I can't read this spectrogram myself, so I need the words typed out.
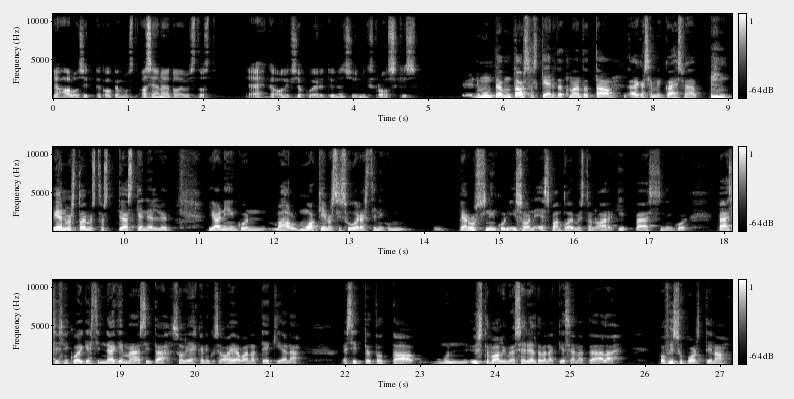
ja halusitte kokemusta asianajotoimistosta ja ehkä oliko joku erityinen syy, miksi roskis? No mun mun taustasta kertoa, että mä oon tota, aikaisemmin kahdessa vähän pienemmässä toimistossa työskennellyt ja niin kun, mä haluan, mua kiinnosti suuresti niin kun, perus niin kun, ison Espan toimiston arki pääsi niin kun, pääsisi niin oikeasti näkemään sitä. Se oli ehkä niin se ajavana tekijänä. Ja sitten tota, mun ystävä oli myös edeltävänä kesänä täällä office supporttina.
